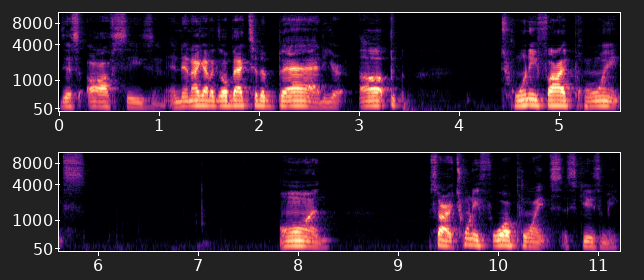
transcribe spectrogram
this offseason. And then I got to go back to the bad. You're up 25 points on, sorry, 24 points, excuse me,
